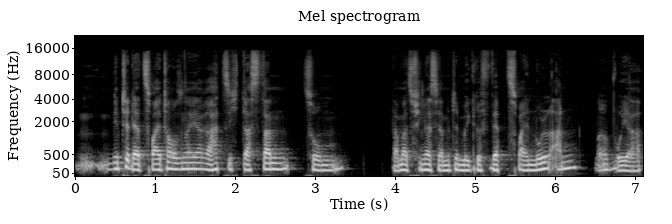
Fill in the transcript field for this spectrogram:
Mitte der 2000er Jahre hat sich das dann zum damals fing das ja mit dem Begriff Web 2.0 an, ne, wo ja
